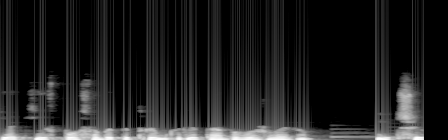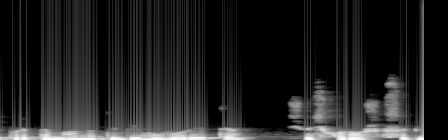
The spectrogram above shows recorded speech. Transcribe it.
Які способи підтримки для тебе важливі? І чи притаманно тобі говорити щось хороше собі?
